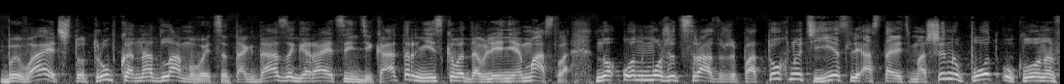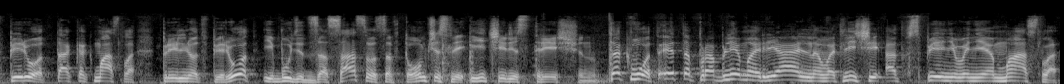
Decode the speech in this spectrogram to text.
Бывает, что трубка надламывается. Тогда загорается индикатор низкого давления масла. Но он может сразу же потухнуть, если оставить машину под уклоном вперед, так как масло прильнет вперед и будет засасываться в том числе и через трещину. Так вот, эта проблема реального отличие от вспенивания масла.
